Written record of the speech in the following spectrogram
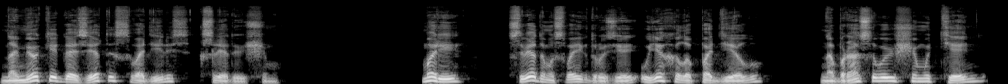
Намеки газеты сводились к следующему. Мари, с ведома своих друзей, уехала по делу, набрасывающему тень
